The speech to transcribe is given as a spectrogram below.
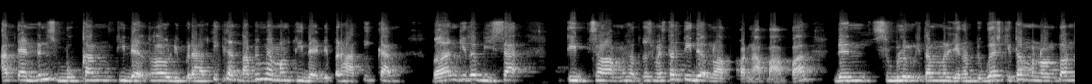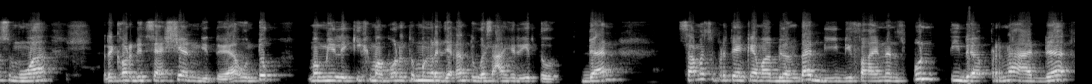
attendance bukan tidak terlalu diperhatikan, tapi memang tidak diperhatikan. Bahkan kita bisa selama satu semester tidak melakukan apa-apa dan sebelum kita mengerjakan tugas kita menonton semua recorded session gitu ya untuk memiliki kemampuan untuk mengerjakan tugas akhir itu dan sama seperti yang Kemal bilang tadi di finance pun tidak pernah ada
